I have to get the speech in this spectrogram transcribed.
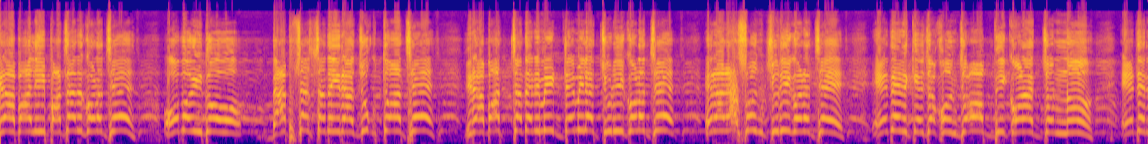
এরা বালি পাচার করেছে, অবৈধ ব্যবসার সাথে এরা যুক্ত আছে, এরা বাচ্চাদের মিড ডে মিলে চুরি করেছে, এরা রেশন চুরি করেছে। এদেরকে যখন জবাবদি করার জন্য, এদের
